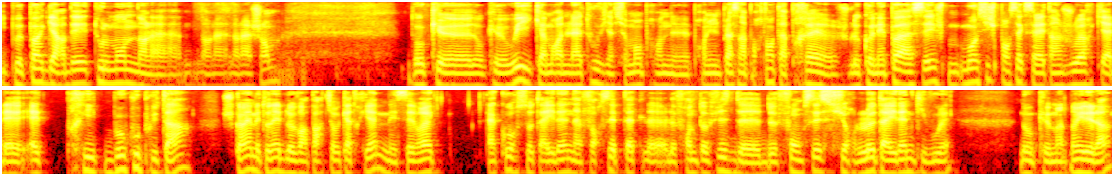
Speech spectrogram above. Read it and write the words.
ne peut pas garder tout le monde dans la, dans la, dans la chambre. Donc, euh, donc euh, oui, Cameron Latou vient sûrement prendre, prendre une place importante. Après, je le connais pas assez. moi aussi, je pensais que ça allait être un joueur qui allait être pris beaucoup plus tard. Je suis quand même étonné de le voir partir au quatrième, mais c'est vrai que la course au Tiden a forcé peut-être le, front office de, foncer sur le Tiden qu'il voulait. Donc euh, maintenant il est là.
